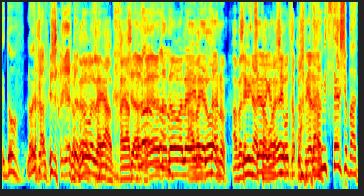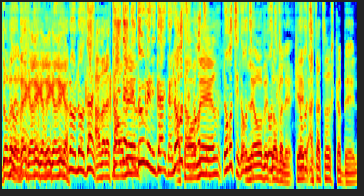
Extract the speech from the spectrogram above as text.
את דוב, לא את... אתה חייב לשחרר את שחרר, הדוב עליה. חייב, חייב. לא, שחרר את לא. הדוב עליה, אבל הנה יצאנו. אבל הנה, אתה רגע, רואה? נשאיר אותך פה שנייה די. אני מצטער שבאתי. דובלה, לא, די, רגע, די, רגע, רגע. רגע. לא, לא, די. אבל אתה די, די, אומר- תדעו ממני, די, די, לא רוצה, לא רוצה. אומר, לא רוצה, לא רוצה. לאהוב את לא דובלה, לא כן. אתה צריך לקבל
